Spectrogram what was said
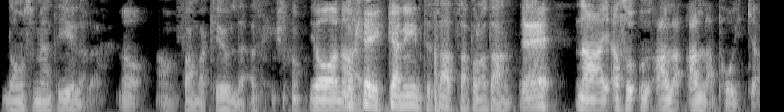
de som inte gillar det. ja. Ja, fan vad kul det är liksom. Ja, nej. Okej, kan ni inte satsa på något annat? Nej. Nej, alltså alla, alla pojkar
